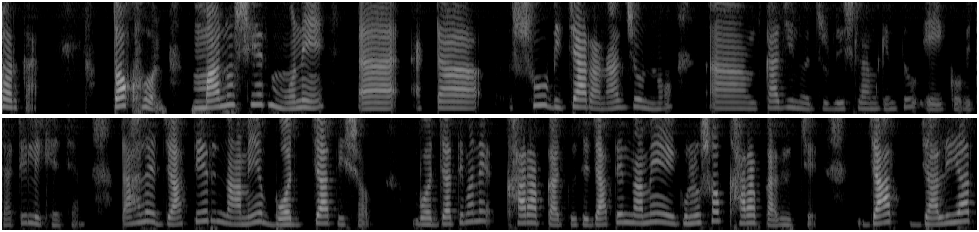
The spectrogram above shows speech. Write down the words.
সরকার। তখন মানুষের মনে একটা সুবিচার আনার জন্য কাজী নজরুল ইসলাম কিন্তু এই কবিতাটি লিখেছেন। তাহলে জাতের নামে বজ্জাতি সব। বজ্জাতি মানে খারাপ কাজ করছে। জাতের নামে এগুলো সব খারাপ কাজ হচ্ছে। জাত জালিয়াত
